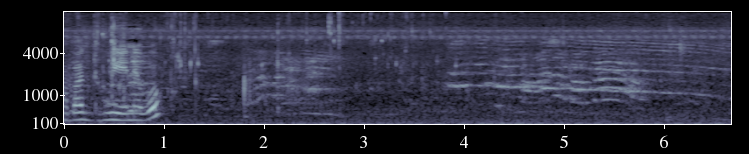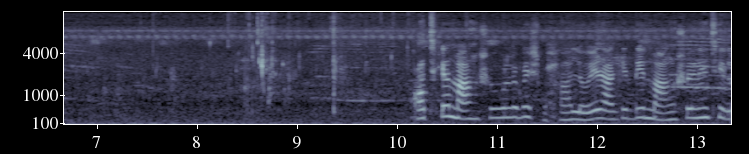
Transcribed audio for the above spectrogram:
আবার ধুয়ে নেব। আজকের মাংসগুলো বেশ ভালো। এর আগের দিন মাংস এনেছিল,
